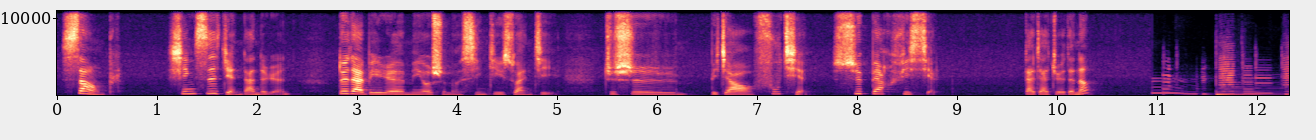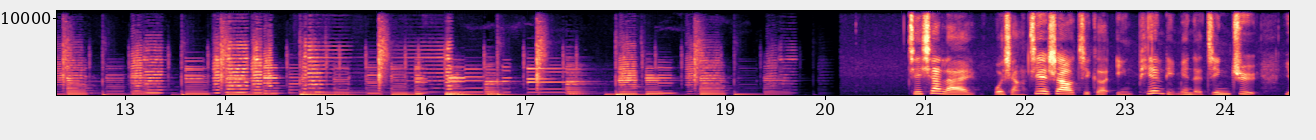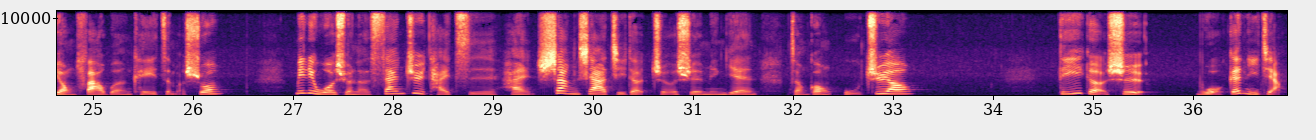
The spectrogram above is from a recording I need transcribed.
simple 心思简单的人。对待别人没有什么心机算计，只是比较肤浅 （superficial）。大家觉得呢？接下来，我想介绍几个影片里面的金句，用法文可以怎么说？米莉，我选了三句台词和上下集的哲学名言，总共五句哦。第一个是我跟你讲，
